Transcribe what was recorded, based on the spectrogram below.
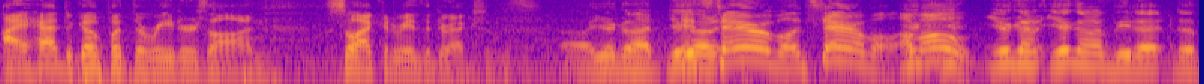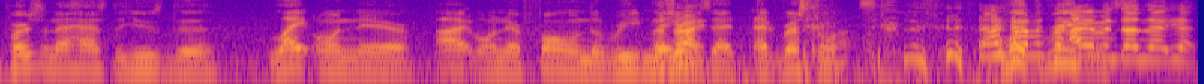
I had to go put the readers on so I could read the directions. Oh, you're gonna. You're It's gonna, terrible. It's terrible. I'm you're, old. You're, you're gonna you're gonna be the, the person that has to use the light on their eye on their phone to read menus right. at, at restaurants. I haven't, I haven't done that yet.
